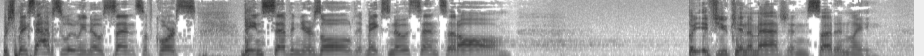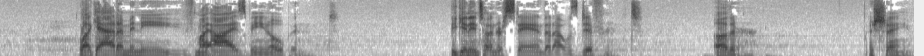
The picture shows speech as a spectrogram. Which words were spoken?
Which makes absolutely no sense, of course, being seven years old. It makes no sense at all. But if you can imagine, suddenly, like Adam and Eve, my eyes being opened, beginning to understand that I was different, other, ashamed.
